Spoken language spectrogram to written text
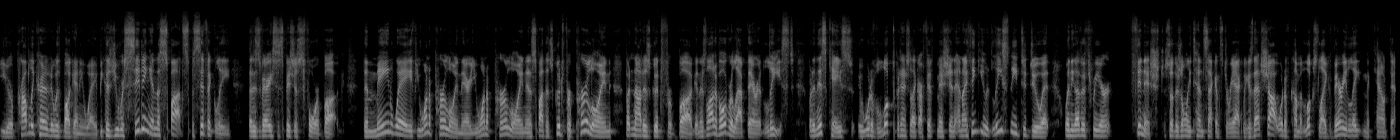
you're probably credited with bug anyway because you were sitting in a spot specifically that is very suspicious for bug. The main way, if you want to purloin there, you want to purloin in a spot that's good for purloin, but not as good for bug. And there's a lot of overlap there at least. But in this case, it would have looked potentially like our fifth mission, and I think you at least need to do it when the other three are finished so there's only 10 seconds to react because that shot would have come it looks like very late in the countdown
